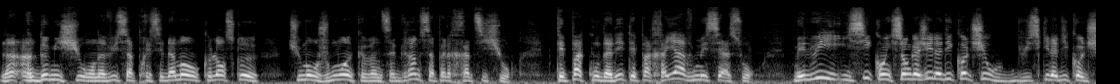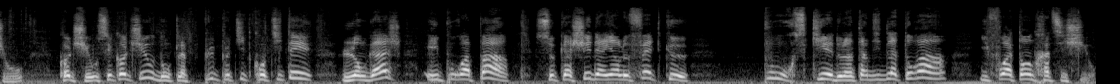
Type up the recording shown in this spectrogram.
Là, un demi-shur, on a vu ça précédemment, que lorsque tu manges moins que 27 grammes, ça s'appelle Khatsishur. T'es pas condamné, t'es pas chayav, mais c'est assourd. Mais lui, ici, quand il s'est engagé, il a dit Kolchéou. Puisqu'il a dit Kolchéou, Kolchéou, c'est Kolchéou. Donc la plus petite quantité l'engage et il pourra pas se cacher derrière le fait que pour ce qui est de l'interdit de la Torah, il faut attendre Khatsishur.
